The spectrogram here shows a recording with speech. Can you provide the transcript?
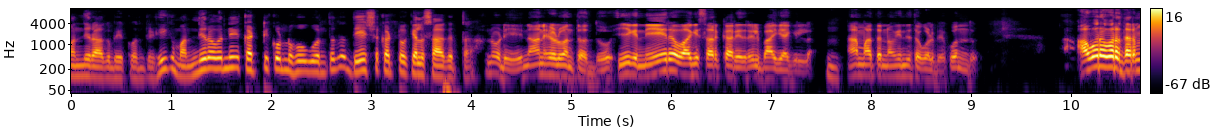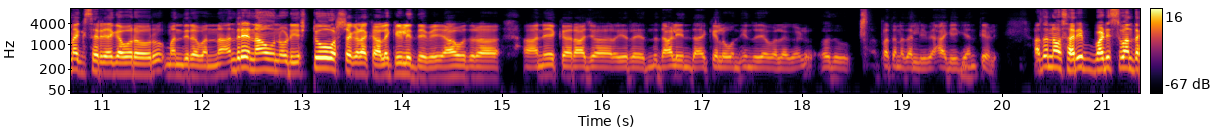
ಮಂದಿರ ಆಗಬೇಕು ಅಂತೇಳಿ ಹೀಗೆ ಮಂದಿರವನ್ನೇ ಕಟ್ಟಿಕೊಂಡು ಹೋಗುವಂಥದ್ದು ದೇಶ ಕಟ್ಟುವ ಕೆಲಸ ಆಗುತ್ತಾ? ನೋಡಿ ನಾನು ಹೇಳುವಂತದ್ದು ಈಗ ನೇರವಾಗಿ ಸರ್ಕಾರ ಇದರಲ್ಲಿ ಭಾಗಿಯಾಗಿಲ್ಲ. ಹ್ಮ್. ಆ ಮಾತನ್ನು ನಾವು ಹಿಂದೆ ತಗೊಳ್ಬೇಕು. ಒಂದು ಅವರವರ ಧರ್ಮಕ್ಕೆ ಸರಿಯಾಗಿ ಅವರವರು ಮಂದಿರವನ್ನ, ಅಂದ್ರೆ ನಾವು ನೋಡಿ ಎಷ್ಟೋ ವರ್ಷಗಳ ಕಾಲ ಕೇಳಿದ್ದೇವೆ ಯಾವುದರ ಅನೇಕ ರಾಜ ದಾಳಿಯಿಂದ ಕೆಲವೊಂದು ಹಿಂದೂ ದೇವಾಲಯಗಳು ಅದು ಪತನದಲ್ಲಿವೆ ಹಾಗೆ ಅಂತೇಳಿ. ಅದನ್ನು ನಾವು ಸರಿಪಡಿಸುವಂತ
